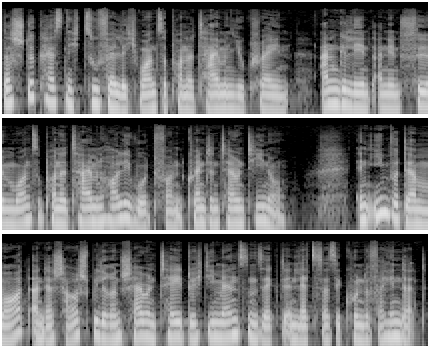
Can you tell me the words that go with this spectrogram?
Das Stück heißt nicht zufällig Once Upon a Time in Ukraine, angelehnt an den Film Once Upon a Time in Hollywood von Quentin Tarantino. In ihm wird der Mord an der Schauspielerin Sharon Tate durch die Manson-Sekte in letzter Sekunde verhindert.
